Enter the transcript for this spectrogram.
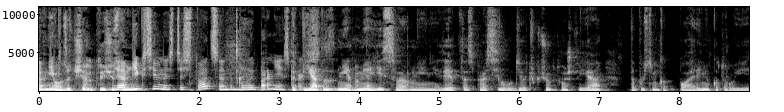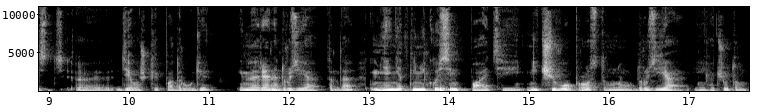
Я не объек-. Зачем? Ты для объективности ситуации надо было и парней Так спросить. я-то... Нет, у меня есть свое мнение. Я это спросил у девочек. Почему? Потому что я, допустим, как парень, у которого есть э, девушки-подруги, именно реально друзья там, да, у меня нет никакой симпатии, ничего, просто, ну, друзья. Я не хочу там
